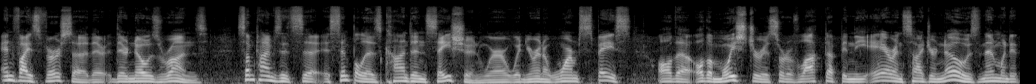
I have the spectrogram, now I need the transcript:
and vice versa, their their nose runs. Sometimes it's uh, as simple as condensation, where when you're in a warm space, all the all the moisture is sort of locked up in the air inside your nose, and then when it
